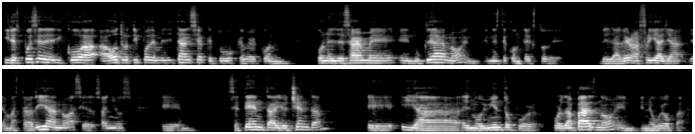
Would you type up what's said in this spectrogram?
y después se dedicó a, otro tipo de militancia que tuvo que ver con, con el desarme eh, nuclear, ¿no? En, este contexto de, de, la Guerra Fría ya, ya más tardía, ¿no? Hacia los años 70 y 80, y a el movimiento por, por la paz, ¿no? En, en Europa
